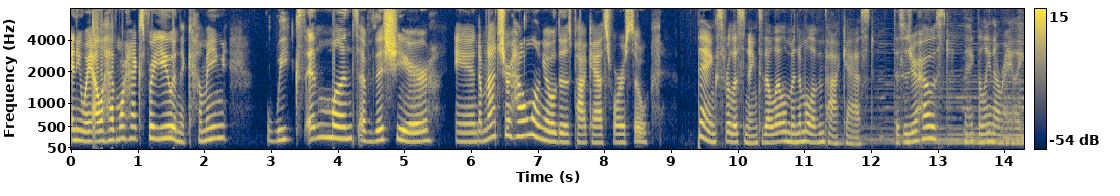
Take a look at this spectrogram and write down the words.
anyway, I'll have more hacks for you in the coming weeks and months of this year. And I'm not sure how long I will do this podcast for, so thanks for listening to the Little Minimal Oven podcast. This is your host, Magdalena Riley.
